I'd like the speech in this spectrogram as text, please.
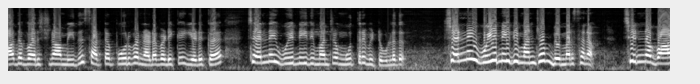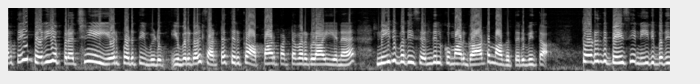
ஆதவ் அர்ஜுனா மீது சட்டப்பூர்வ நடவடிக்கை எடுக்க சென்னை உயர்நீதிமன்றம் உத்தரவிட்டுள்ளது. சென்னை உயர்நீதிமன்றம் விமர்சனம். சின்ன வார்த்தை பெரிய பிரச்சனையை ஏற்படுத்தி விடும் இவர்கள் சட்டத்திற்கு அப்பாற்பட்டவர்களா என நீதிபதி செந்தில்குமார் காட்டமாக தெரிவித்தார். தொடர்ந்து பேசிய நீதிபதி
